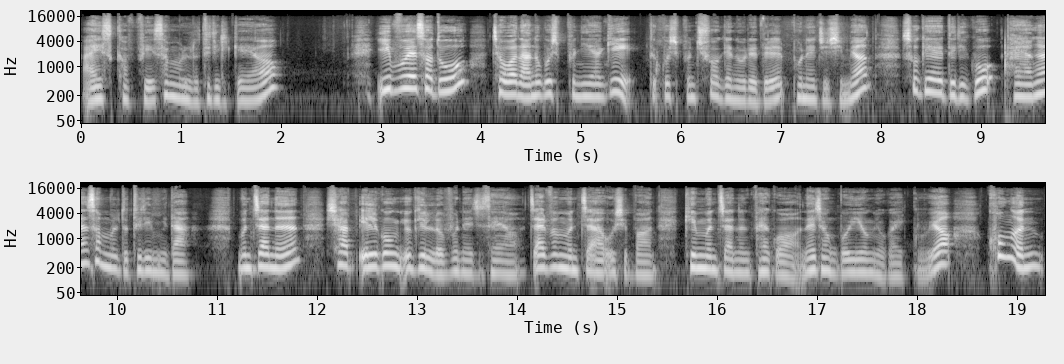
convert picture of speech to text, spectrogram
아이스 커피 선물로 드릴게요. 2부에서도 저와 나누고 싶은 이야기, 듣고 싶은 추억의 노래들 보내주시면 소개해드리고 다양한 선물도 드립니다. 문자는 샵 1061로 보내주세요. 짧은 문자 50원, 긴 문자는 100원의 정보 이용료가 있고요. 콩은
